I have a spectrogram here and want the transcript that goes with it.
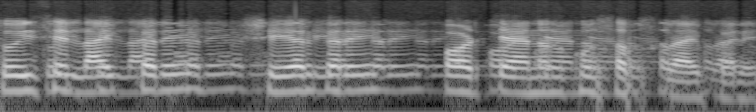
तो इसे लाइक करें शेयर करें और चैनल को सब्सक्राइब करें।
